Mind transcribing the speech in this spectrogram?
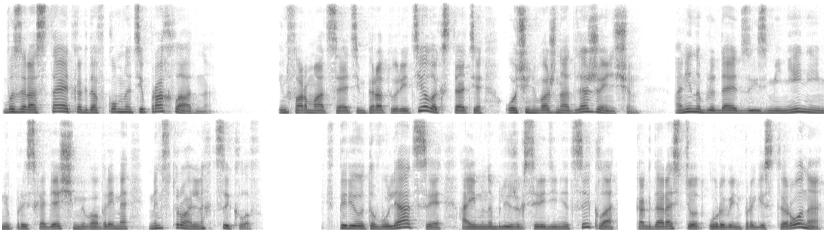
возрастает, когда в комнате прохладно. Информация о температуре тела, кстати, очень важна для женщин. Они наблюдают за изменениями, происходящими во время менструальных циклов. В период овуляции, а именно ближе к середине цикла, когда растет уровень прогестерона,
